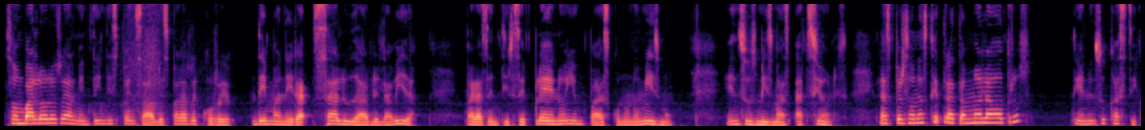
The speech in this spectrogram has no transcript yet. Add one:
son valores realmente indispensables para recorrer de manera saludable la vida para sentirse pleno y en paz con uno mismo en sus mismas acciones. Las personas que tratan mal a otros tienen su castigo.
